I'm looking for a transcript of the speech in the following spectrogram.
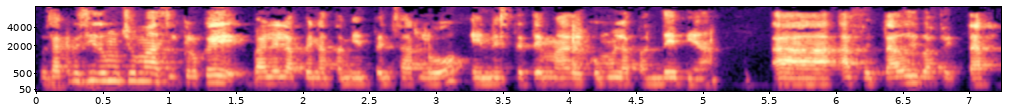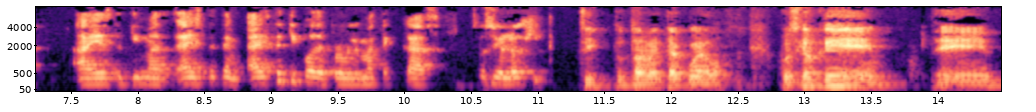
pues ha crecido mucho más y creo que vale la pena también pensarlo en este tema de cómo la pandemia ha afectado y va a afectar a este, tema, a este, a este tipo de problemáticas sociológicas. Sí, totalmente de acuerdo. Pues creo que, eh,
